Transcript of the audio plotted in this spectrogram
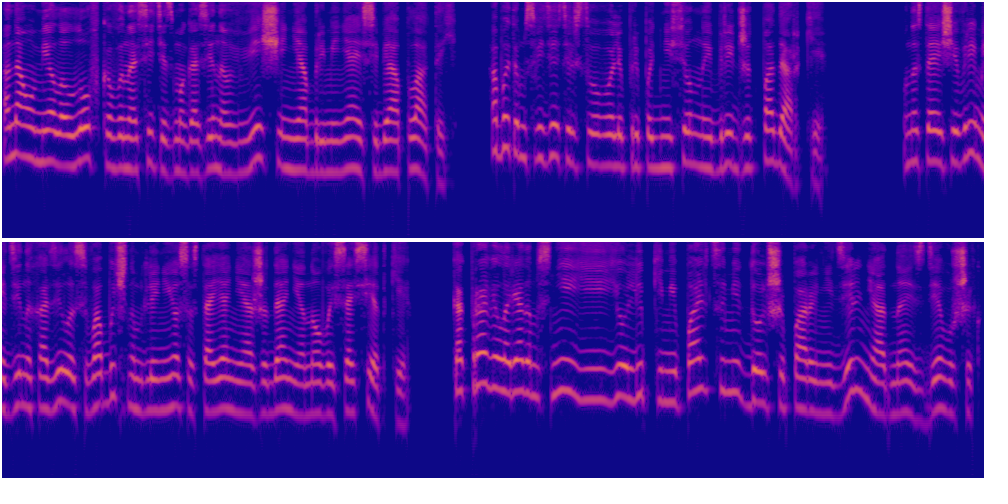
Она умела ловко выносить из магазинов вещи, не обременяя себя оплатой. Об этом свидетельствовали преподнесенные Бриджит подарки. В настоящее время Ди находилась в обычном для нее состоянии ожидания новой соседки. Как правило, рядом с ней и ее липкими пальцами дольше пары недель ни одна из девушек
